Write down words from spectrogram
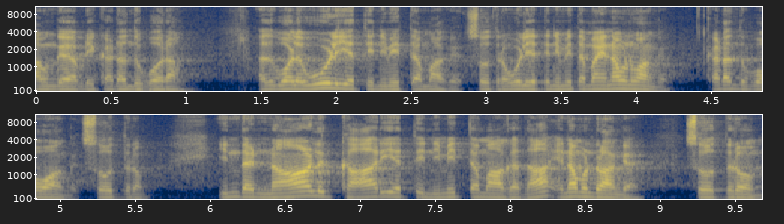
அவங்க அப்படி கடந்து போகிறாங்க அதுபோல் ஊழியத்து நிமித்தமாக சோத்திரம். ஊழியத்து நிமித்தமாக என்ன பண்ணுவாங்க? கடந்து போவாங்க. சோத்திரம். இந்த நாலு காரியத்தை நிமித்தமாக தான் என்ன பண்ணுறாங்க சோத்திரம்.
